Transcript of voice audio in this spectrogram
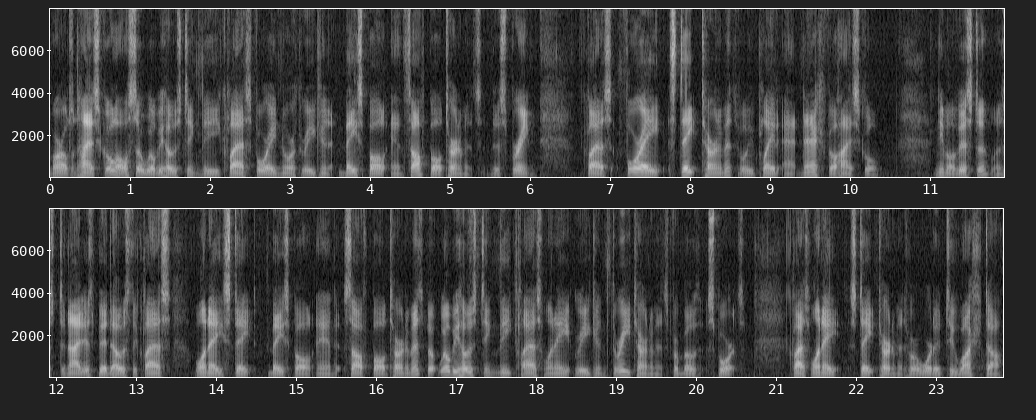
Morrilton High School also will be hosting the Class 4A North Region baseball and softball tournaments this spring. Class 4A state tournaments will be played at Nashville High School. Nemo Vista was denied its bid to host the Class 1A state baseball and softball tournaments, but will be hosting the Class 1A Region 3 tournaments for both sports. Class 1A state tournaments were awarded to Ouachita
